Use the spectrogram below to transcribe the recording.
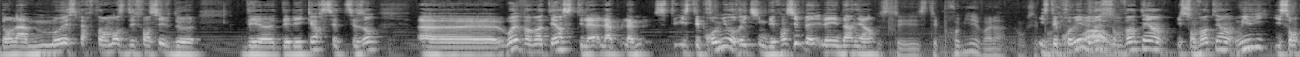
dans la mauvaise performance défensive de, des, euh, des Lakers cette saison. Euh, ouais, 20-21, c'était la, la, la- c'était- ils étaient premiers au rating défensif l'année dernière. C'était c'était premier, voilà. Donc c'est Ils étaient premiers, mais là ils sont 21. Ils sont 21. Oui, oui, ils sont,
